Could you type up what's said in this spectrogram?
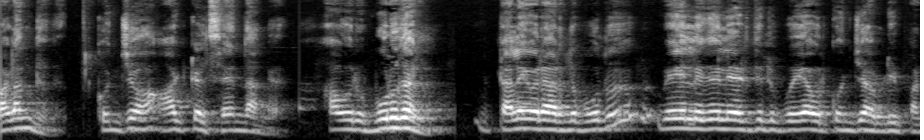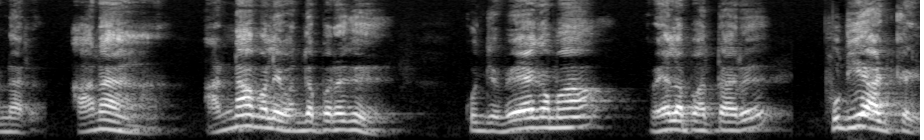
வளர்ந்தது. கொஞ்சம் ஆட்கள் சேர்ந்தாங்க. அவர் முருகன் தலைவராக இருந்தபோது வேலுகள் எடுத்துகிட்டு போய் அவர் கொஞ்சம் அப்படி பண்ணார். ஆனால் அண்ணாமலை வந்த பிறகு கொஞ்சம் வேகமாக வேலை பார்த்தாரு. புதிய ஆட்கள்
